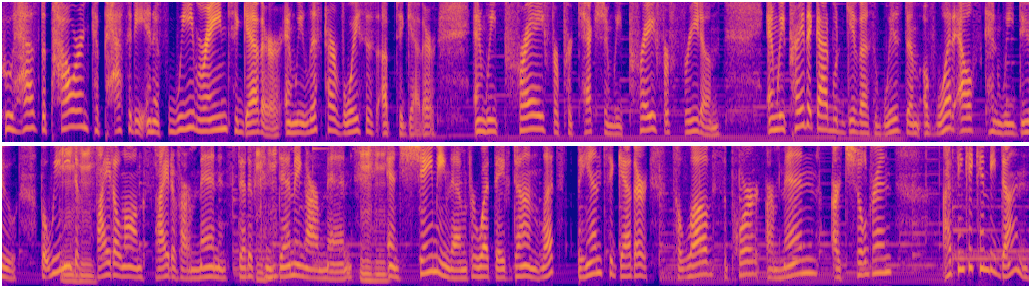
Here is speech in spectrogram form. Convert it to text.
who has the power and capacity. And if we reign together and we lift our voices up together and we pray for protection, we pray for freedom, and we pray that God would give us wisdom of what else can we do. But we need to mm-hmm. fight alongside of our men instead of mm-hmm. condemning our men mm-hmm. and shaming them for what they've done. Let's band together to love, support our men, our children. I think it can be done.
